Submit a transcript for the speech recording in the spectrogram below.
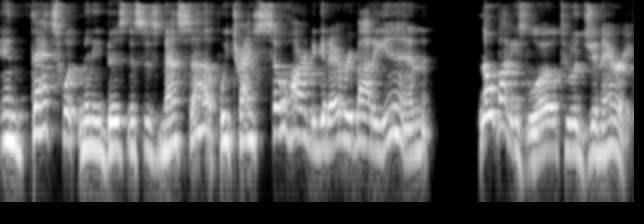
And that's what many businesses mess up. We try so hard to get everybody in, nobody's loyal to a generic.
